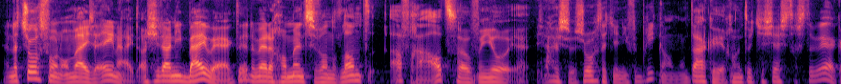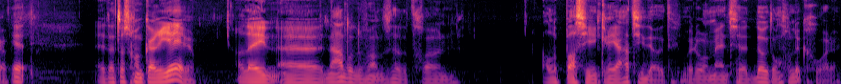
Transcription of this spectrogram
En dat zorgt voor een onwijze eenheid. Als je daar niet bij werkte, dan werden gewoon mensen van het land afgehaald. Zo van, joh, juist, zorg dat je in die fabriek kan. Want daar kun je gewoon tot je zestigste werken. Uh, dat was gewoon carrière. Alleen uh, nadeel ervan is dat het gewoon alle passie en creatie dood. Waardoor mensen doodongelukkig worden.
